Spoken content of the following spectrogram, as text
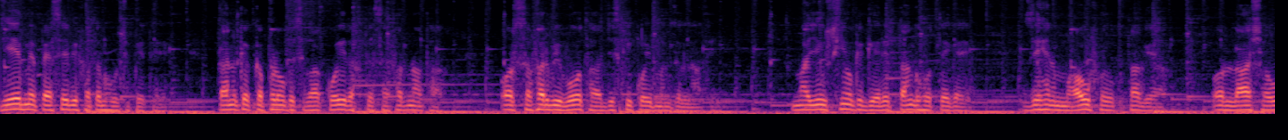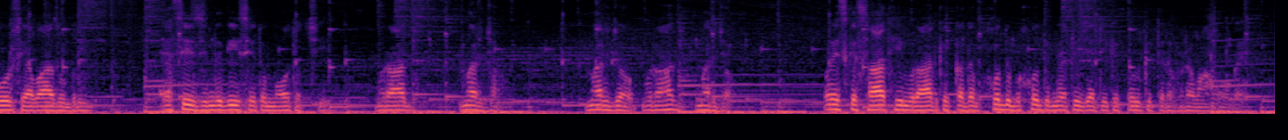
जेब में पैसे भी ख़त्म हो चुके थे। तन के कपड़ों के सिवा कोई रखते सफ़र ना था और सफ़र भी वो था जिसकी कोई मंजिल ना थी। मायूसियों के घेरे तंग होते गए। जहन माऊफ होता गया और लाशूर से आवाज़ उभरी। ऐसी ज़िंदगी से तो मौत अच्छी। मुराद मर जाओ। मर जाओ, मुराद मर जाओ। और इसके साथ ही मुराद के कदम खुद ब खुद नेटी जटी के पुल की तरफ़ रवान हो गए।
